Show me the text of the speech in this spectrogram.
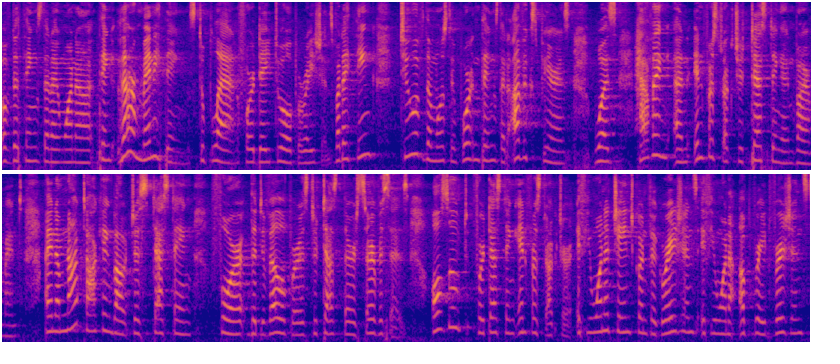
of the things that I want to think there are many things to plan for day two operations, but I think two of the most important things that I've experienced was having an infrastructure testing environment. And I'm not talking about just testing for the developers to test their services, also for testing infrastructure. If you want to change configurations, if you want to upgrade versions,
